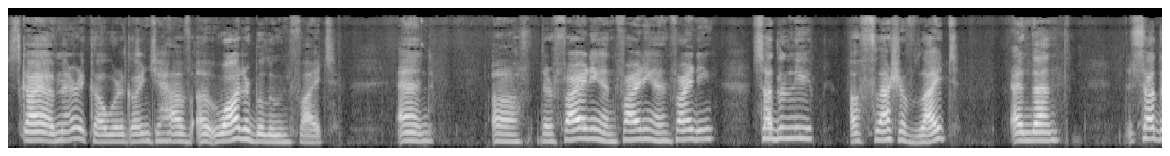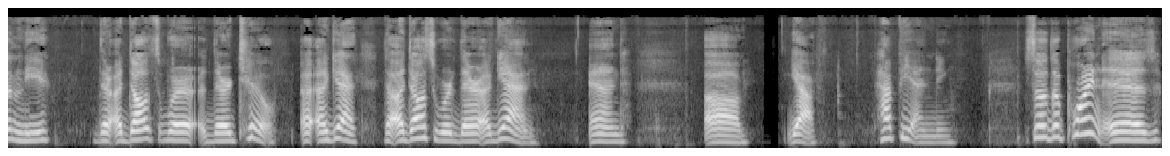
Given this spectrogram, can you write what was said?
Sky America were going to have a water balloon fight, and uh, they're fighting and fighting and fighting. Suddenly, a flash of light, and then suddenly, the adults were there too. Uh, again, the adults were there again, and uh, yeah, happy ending. So the point is,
